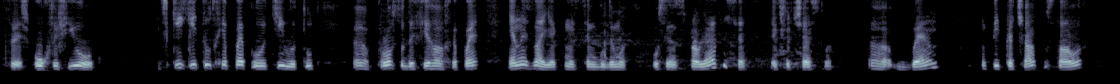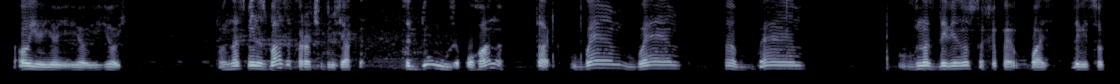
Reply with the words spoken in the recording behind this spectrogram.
це ж. Ох ти ж йо. Скільки тут ХП полетіло, тут е, просто дофіга ХП. Я не знаю, як ми з цим будемо усім справлятися, якщо чесно. Е, Бем, підкачав, поставив. Ой-ой-ой-ой-ой. У нас мінус база, коротше, друзяки. Це дуже погано. Так, бем, бем, е, бем. В нас 90 хп в базі. 900.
